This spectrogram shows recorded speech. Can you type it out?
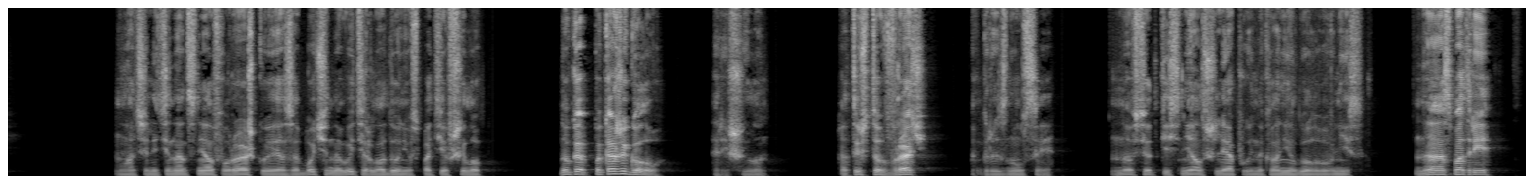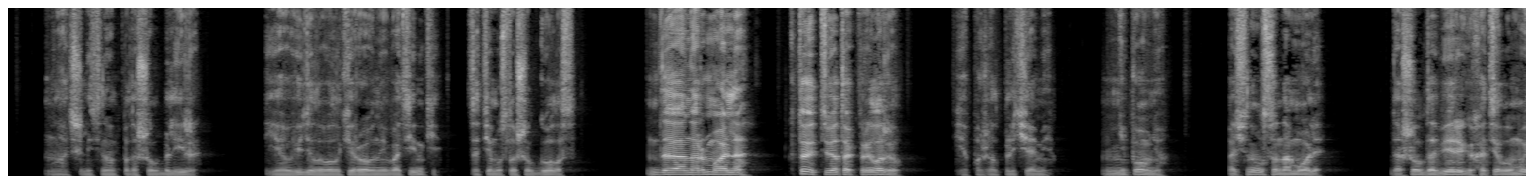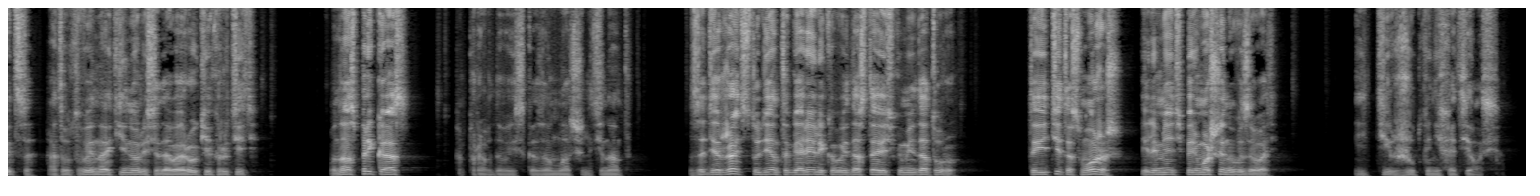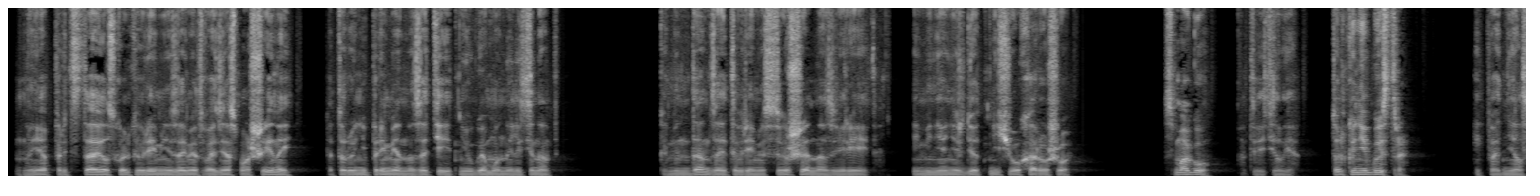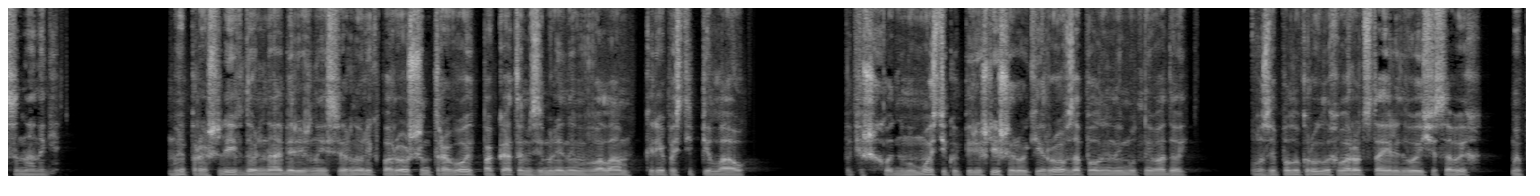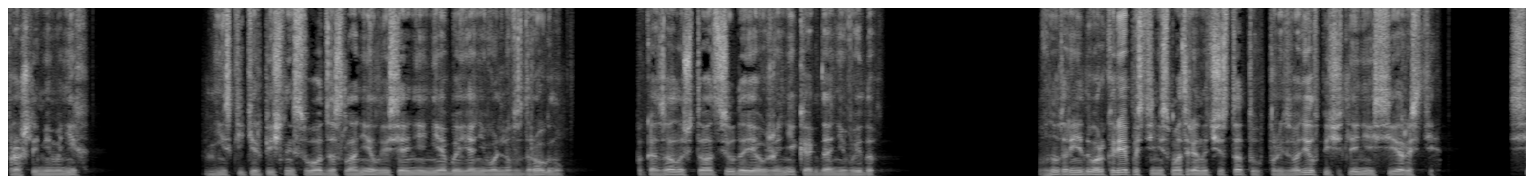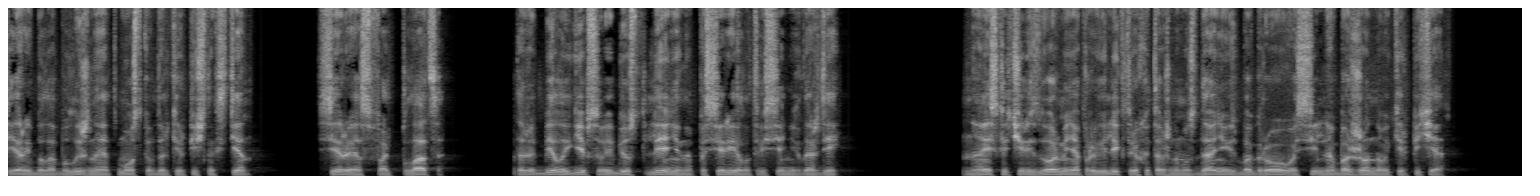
Младший лейтенант снял фуражку и озабоченно вытер ладонью вспотевший лоб. «Ну-ка, покажи голову!» — решил он. «А ты что, врач?» — огрызнулся я но все-таки снял шляпу и наклонил голову вниз. «На, смотри!» Младший лейтенант подошел ближе. Я увидел его лакированные ботинки, затем услышал голос. «Да, нормально. Кто это тебя так приложил?» Я пожал плечами. «Не помню. Очнулся на моле. Дошел до берега, хотел умыться, а тут вы накинулись и давай руки крутить. У нас приказ, — оправдываясь, сказал младший лейтенант. Задержать студента Гореликова и доставить в комендатуру. Ты идти-то сможешь? Или мне теперь машину вызывать?» Идти жутко не хотелось. Но я представил, сколько времени займет возня с машиной, которую непременно затеет неугомонный лейтенант. Комендант за это время совершенно озвереет, и меня не ждет ничего хорошего. «Смогу», — ответил я, — «только не быстро», и поднялся на ноги. Мы прошли вдоль набережной и свернули к поросшим травой, покатым земляным валам крепости Пилау. По пешеходному мостику перешли широкий ров, заполненный мутной водой. Возле полукруглых ворот стояли двое часовых, мы прошли мимо них. Низкий кирпичный свод заслонил весеннее небо, и я невольно вздрогнул. Показалось, что отсюда я уже никогда не выйду. Внутренний двор крепости, несмотря на чистоту, производил впечатление серости. Серой была булыжная отмостка вдоль кирпичных стен, серый асфальт плаца, даже белый гипсовый бюст Ленина посерел от весенних дождей. Наискось через двор меня провели к трехэтажному зданию из багрового, сильно обожженного кирпича.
